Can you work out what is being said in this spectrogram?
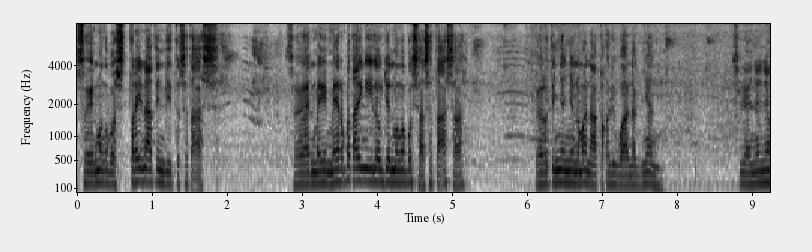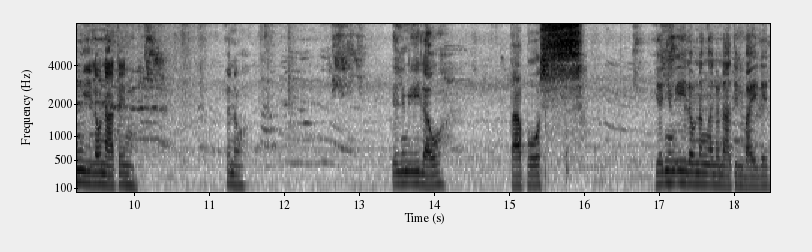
So yan mga boss, try natin dito sa taas. So yan, may meron pa tayong ilaw diyan mga boss ha, sa taas ha. Pero tingnan niyo naman, napakaliwanag niyan. So yan, yan yung ilaw natin. Yan o. Yan yung ilaw. Tapos, yan yung ilaw ng ano natin, violet.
